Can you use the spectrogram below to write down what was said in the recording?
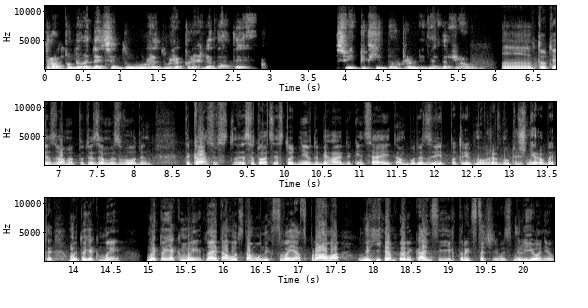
Трампу доведеться дуже-дуже переглядати свій підхід до управління державою. Тут я з вами тут я з вами згоден. Така ситуація. 100 днів добігають до кінця, і там буде звіт потрібно вже внутрішній робити. Ми то як ми. Ми то як ми. Знаєте, а от там у них своя справа, у них є американці, їх 300 чимось мільйонів.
